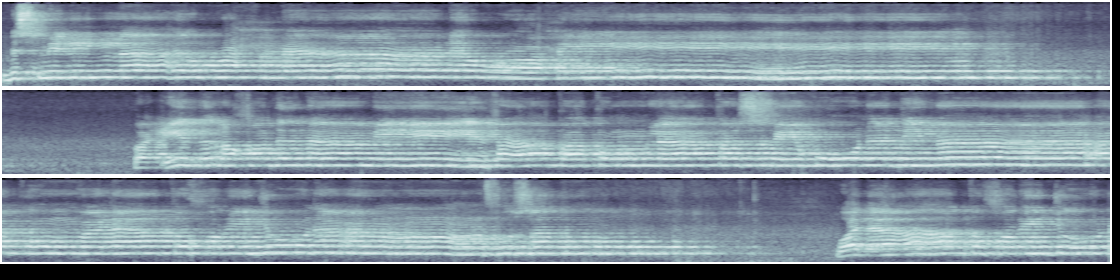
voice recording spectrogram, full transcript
بسم الله الرحمن الرحيم. وإذ أخذنا ميثاقكم لا تسفكون دماءكم ولا تخرجون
